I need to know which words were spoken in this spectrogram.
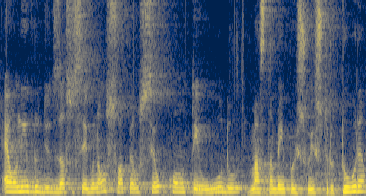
É um livro de desassossego não só pelo seu conteúdo, mas também por sua estrutura,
